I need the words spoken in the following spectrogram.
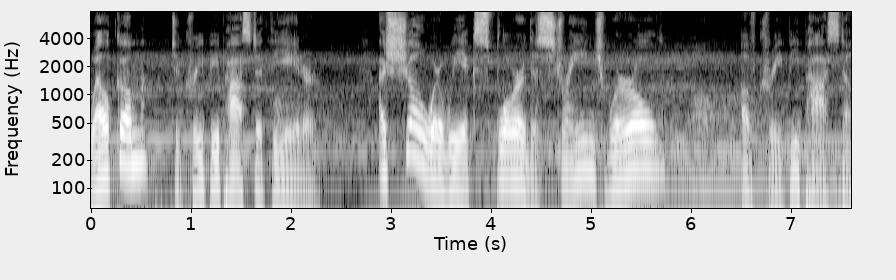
Welcome to Creepypasta Theater, a show where we explore the strange world of creepypasta.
